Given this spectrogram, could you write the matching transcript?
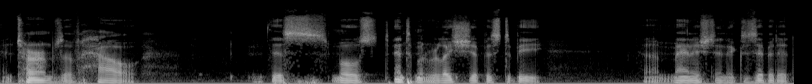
in terms of how this most intimate relationship is to be uh, managed and exhibited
